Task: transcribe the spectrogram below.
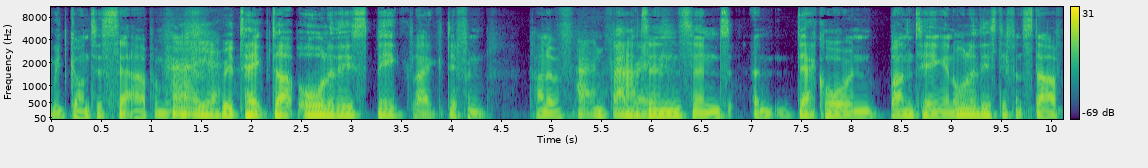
we'd gone to set up and we yeah. we taped up all of these big like different kind of Pattern patterns and, and decor and bunting and all of this different stuff.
